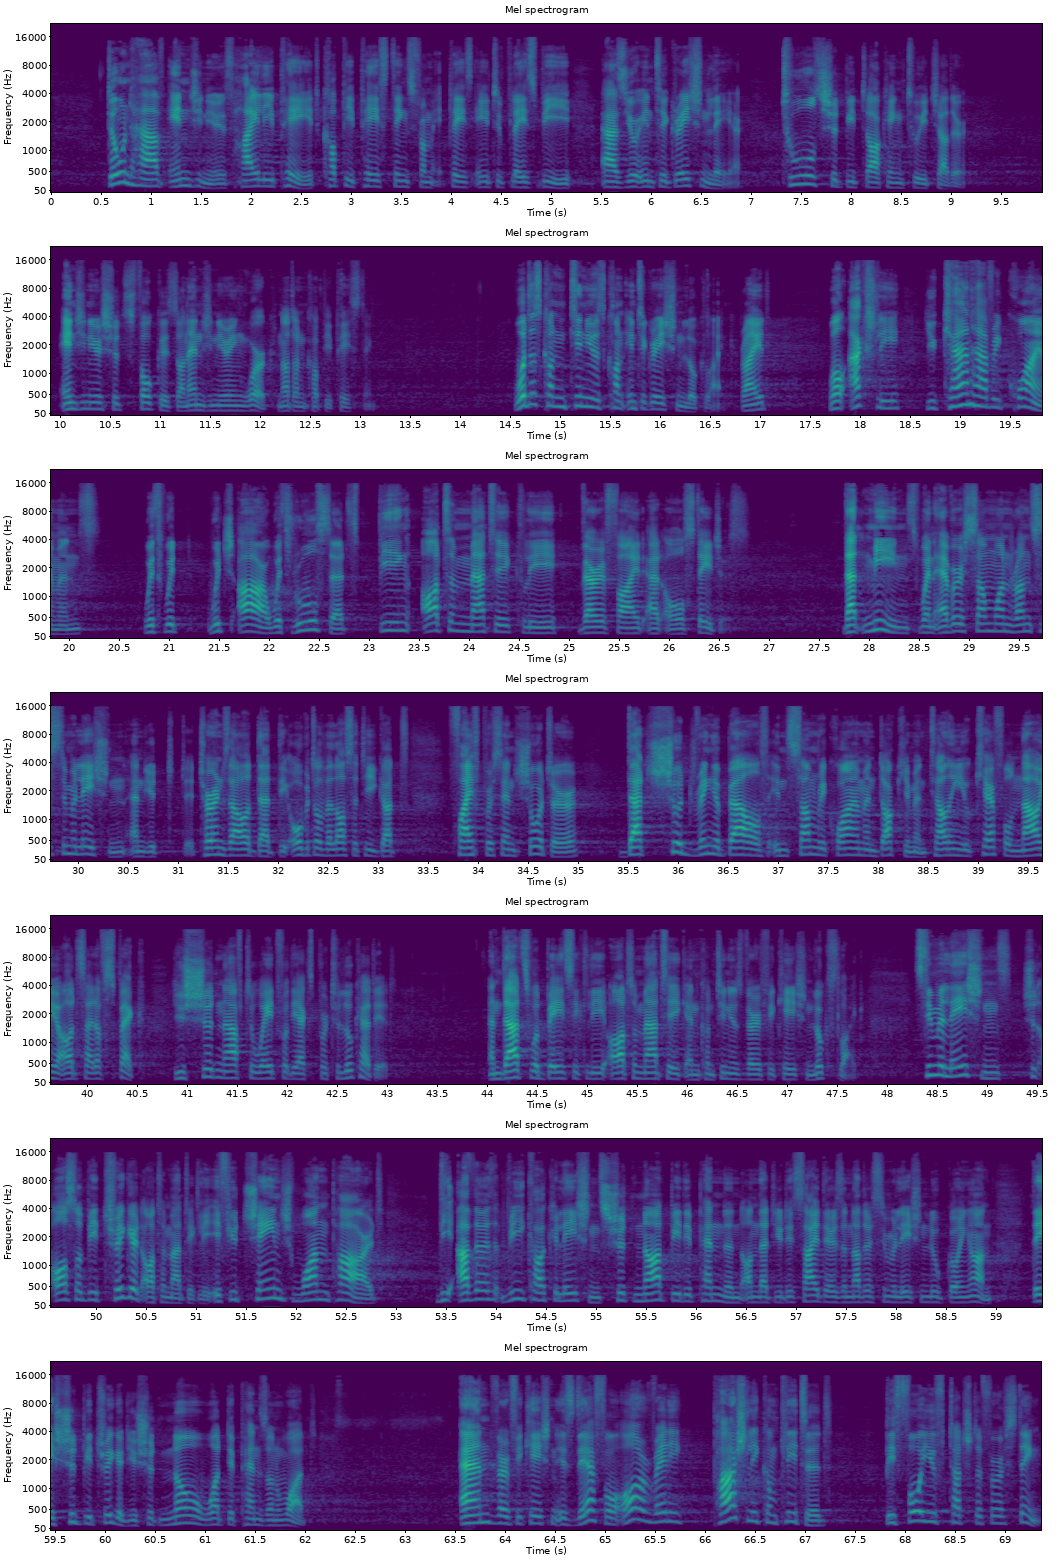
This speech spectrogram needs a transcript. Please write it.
Don't have engineers highly paid copy paste things from place A to place B as your integration layer. Tools should be talking to each other. Engineers should focus on engineering work, not on copy pasting. What does continuous con integration look like, right? Well, actually, you can have requirements with which, which are, with rule sets, being automatically verified at all stages. That means whenever someone runs a simulation and it turns out that the orbital velocity got 5% shorter, that should ring a bell in some requirement document telling you, careful, now you're outside of spec. You shouldn't have to wait for the expert to look at it. And that's what basically automatic and continuous verification looks like. Simulations should also be triggered automatically. If you change one part, the other recalculations should not be dependent on that you decide there's another simulation loop going on. They should be triggered. You should know what depends on what and verification is therefore already partially completed before you've touched the first thing.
